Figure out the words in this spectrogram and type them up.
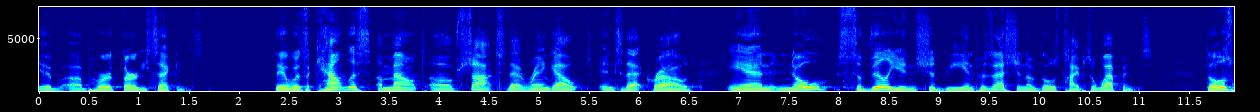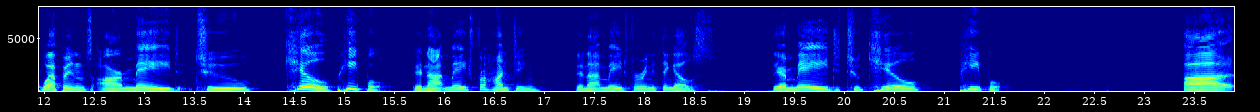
uh, per 30 seconds. There was a countless amount of shots that rang out into that crowd, and no civilian should be in possession of those types of weapons. Those weapons are made to kill people. They're not made for hunting. They're not made for anything else. They're made to kill people. Uh,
